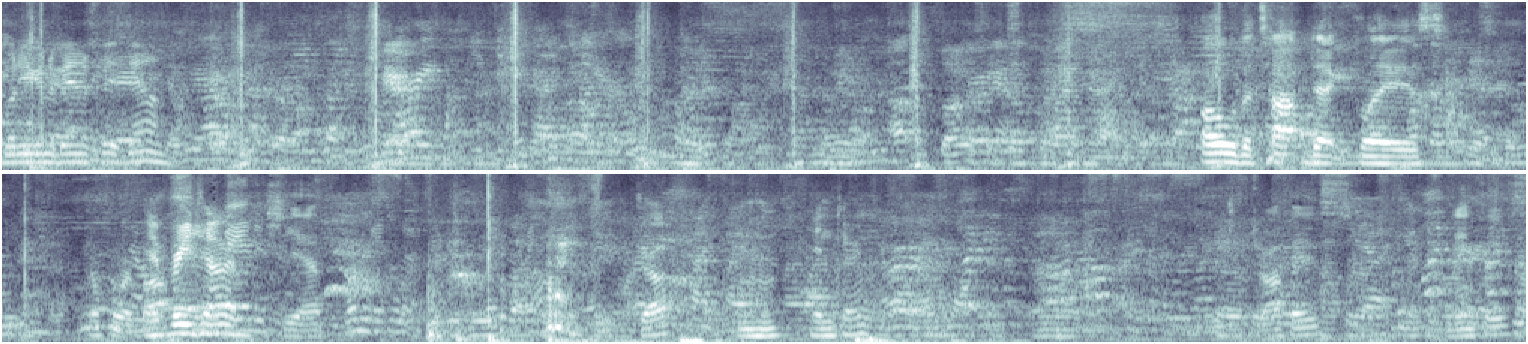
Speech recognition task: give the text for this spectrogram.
What are you gonna banish face down? Oh, the top deck plays. Go for it, boss. Every time. Yeah. Draw. Mm-hmm. In turn. Draw phase. Main phase.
